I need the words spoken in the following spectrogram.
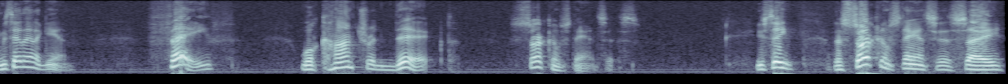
Let me say that again. Faith will contradict circumstances. You see, the circumstances say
